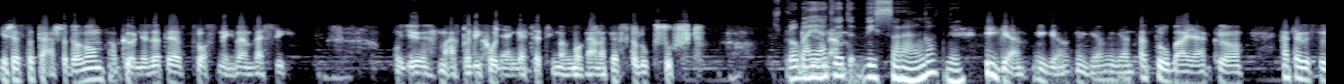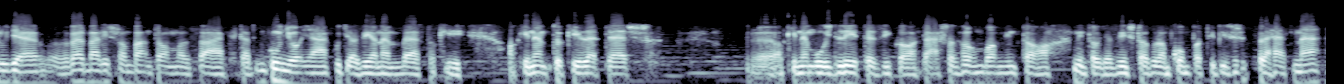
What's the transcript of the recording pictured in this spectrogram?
és ezt a társadalom, a környezete ezt rossz néven veszi. Hogy már pedig hogy engedheti meg magának ezt a luxust. És próbálják őt visszarángatni? Igen, igen, igen, igen. Tehát próbálják, hát először ugye verbálisan bántalmazzák, tehát gúnyolják ugye az ilyen embert, aki, aki nem tökéletes, aki nem úgy létezik a társadalomban, mint, a, mint ahogy az Instagram kompatibilis lehetne.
